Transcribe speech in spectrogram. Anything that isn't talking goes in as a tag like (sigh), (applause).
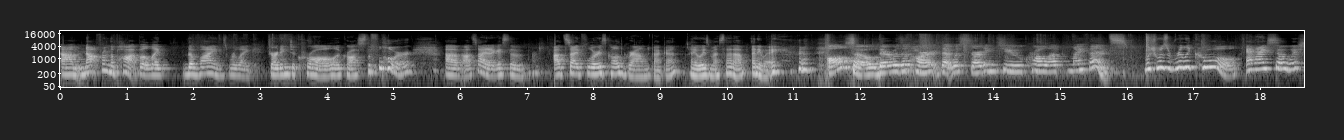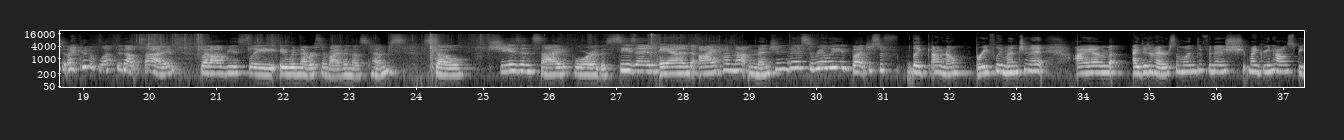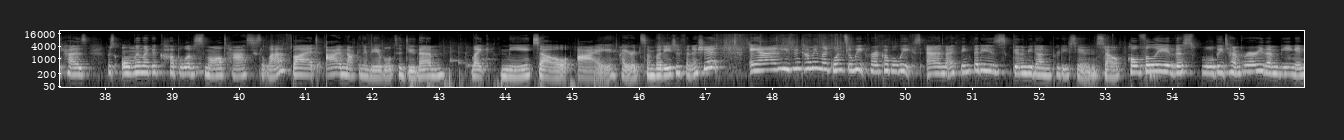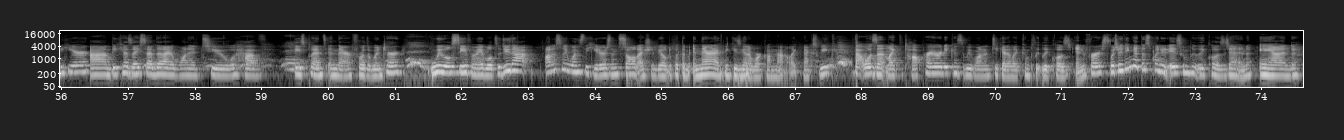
Um, not from the pot, but like the vines were like starting to crawl across the floor um, outside. I guess the outside floor is called ground, Becca. I always mess that up. Anyway. (laughs) also, there was a part that was starting to crawl up my fence, which was really cool. And I so wish that I could have left it outside, but obviously it would never survive in those temps. So she is inside for the season and I have not mentioned this really, but just to like, I don't know, briefly mention it. I am, I did hire someone to finish my greenhouse because there's only like a couple of small tasks left, but I'm not gonna be able to do them like me. So I hired somebody to finish it and he's been coming like once a week for a couple weeks and I think that he's gonna be done pretty soon. So hopefully this will be temporary, them being in here um, because I said that I wanted to have these plants in there for the winter. We will see if I'm able to do that. Honestly, once the heater is installed, I should be able to put them in there and I think he's gonna work on that like next week. That wasn't like the top priority because we wanted to get it like completely closed in first, which I think at this point it is completely closed in and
